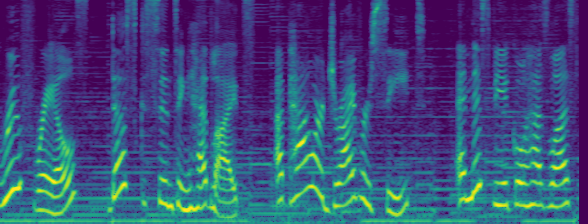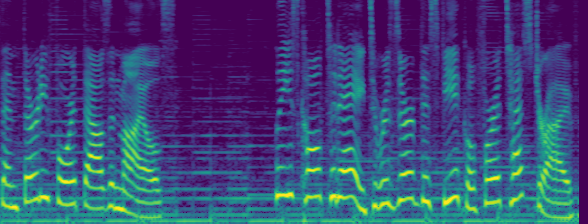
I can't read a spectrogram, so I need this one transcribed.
roof rails, dusk-sensing headlights, a power driver's seat, and this vehicle has less than 34,000 miles. Please call today to reserve this vehicle for a test drive.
